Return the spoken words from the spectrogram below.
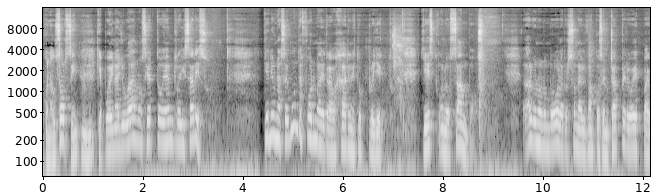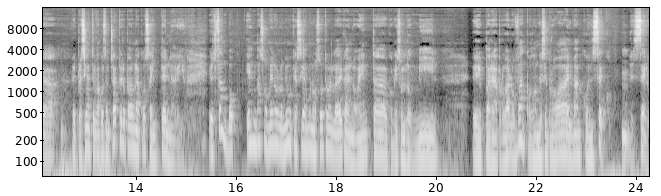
con outsourcing que pueden ayudar, ¿no es cierto?, en revisar eso tiene una segunda forma de trabajar en estos proyectos, que es con los sandbox. Algo lo nombró la persona del Banco Central, pero es para el presidente del Banco Central, pero para una cosa interna de ellos. El sandbox es más o menos lo mismo que hacíamos nosotros en la década del 90, al comienzo del 2000, eh, para probar los bancos, donde se probaba el banco en seco, el cero,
